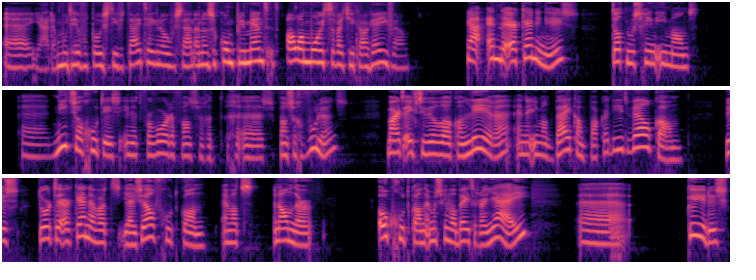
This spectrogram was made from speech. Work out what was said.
Uh, ja, daar moet heel veel positiviteit tegenover staan. En dan is een compliment het allermooiste wat je kan geven. Ja, en de erkenning is dat misschien iemand uh, niet zo goed is in het verwoorden van zijn, uh, van zijn gevoelens, maar het eventueel wel kan leren en er iemand bij kan pakken die het wel kan. Dus door te erkennen wat jij zelf goed kan en wat een ander ook goed kan en misschien wel beter dan jij, kun je dus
